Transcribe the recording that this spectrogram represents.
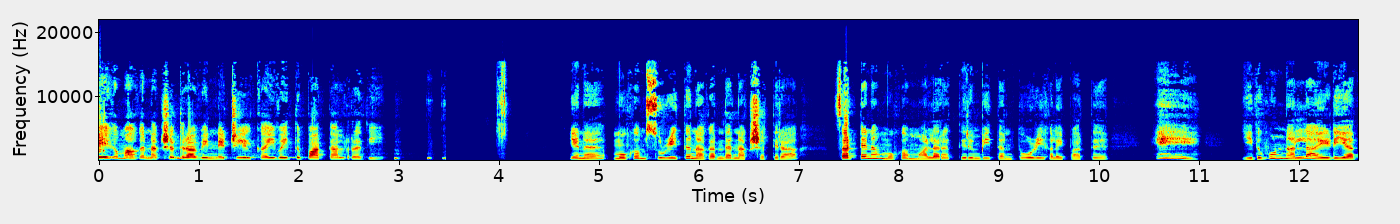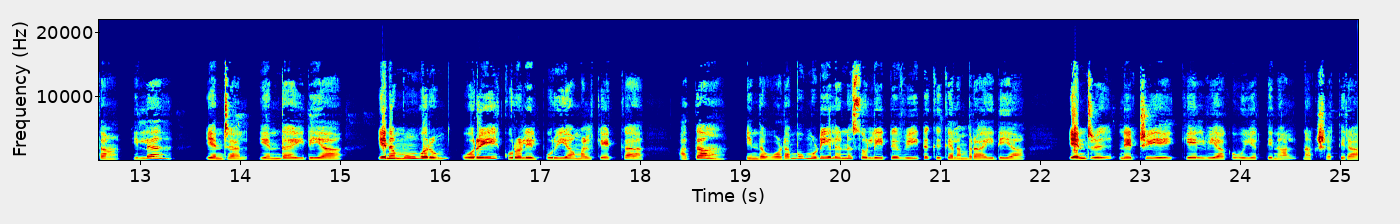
வேகமாக நட்சத்திராவின் நெற்றியில் கை வைத்து பார்த்தாள் ரதி. என முகம் சுழித்து நகர்ந்த நட்சத்திரா சட்டென முகம் மலர திரும்பி தன் தோழிகளை பார்த்து ஹே இதுவும் நல்ல ஐடியா தான் இல்லை? என்றால் எந்த ஐடியா? என மூவரும் ஒரே குரலில் புரியாமல் கேட்க அதான் இந்த உடம்பு முடியலன்னு சொல்லிட்டு வீட்டுக்கு கிளம்புற ஐடியா? என்று நெற்றியை கேள்வியாக உயர்த்தினாள் நக்ஷத்திரா.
